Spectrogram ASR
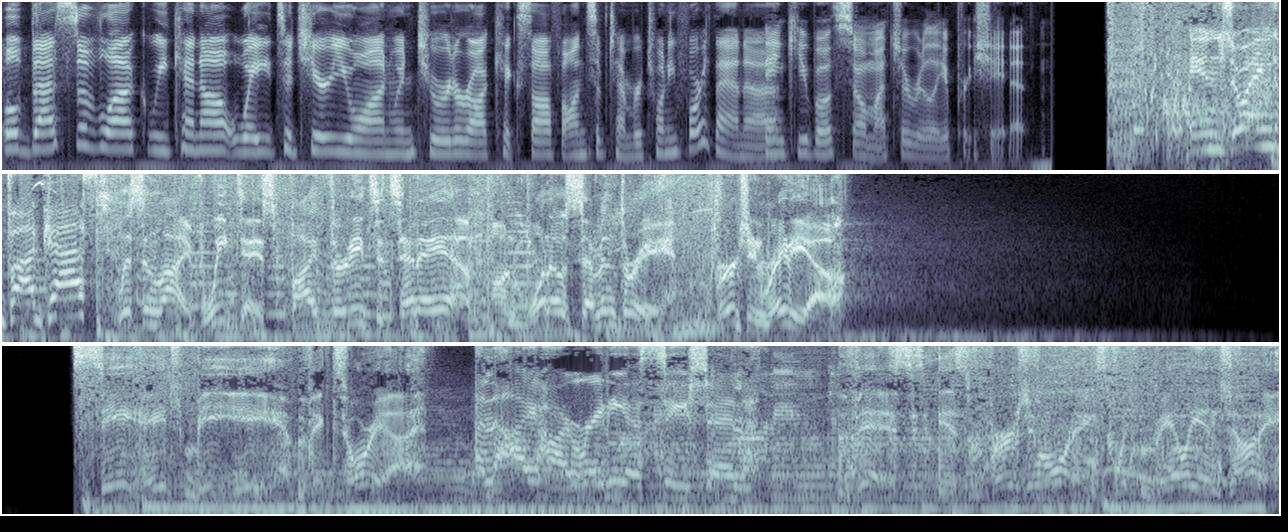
well, best of luck. We cannot wait to cheer you on when Tour de Rock kicks off on September 24th, Anna. Thank you both so much. I really appreciate it. Enjoying the podcast? Listen live weekdays 5:30 to 10 a.m. on 1073 Virgin Radio. CHBE Victoria. An iHeart radio station. This is Virgin Mornings with Bailey and Johnny.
